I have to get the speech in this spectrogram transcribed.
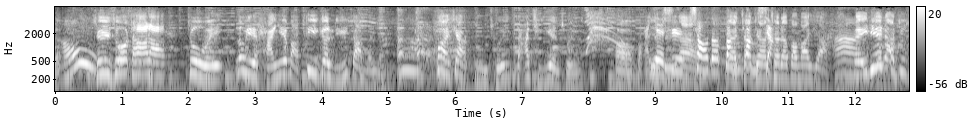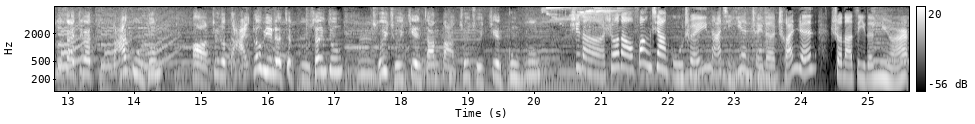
的。哦，所以说他呢，作为肉业行业吧，第一个女掌门人，嗯，放下鼓槌，拿起燕锤，啊，把也是敲得梆梆响，敲敲敲得梆梆响。啊，每天呢，就是在这个打鼓中，啊，就是打肉业的这鼓声中，锤锤见砧板，锤锤见功夫。是的，说到放下鼓锤，拿起砚锤的传人，说到自己的女儿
